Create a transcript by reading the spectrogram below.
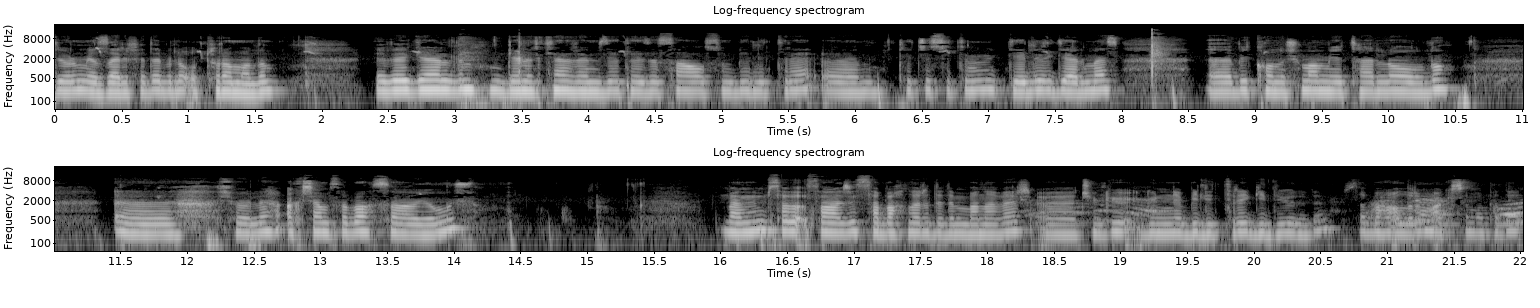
Diyorum ya Zarife'de bile oturamadım. Eve geldim. Gelirken Remziye teyze sağ olsun bir litre e, keçi sütümü gelir gelmez e, bir konuşmam yeterli oldu. E, şöyle akşam sabah sağıyormuş. Ben dedim "Sa- sadece sabahları dedim bana ver. E, çünkü gününe bir litre gidiyor dedim. Sabah alırım akşama kadar.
